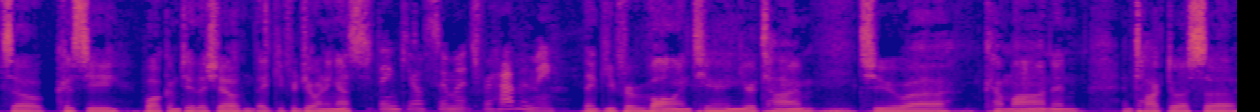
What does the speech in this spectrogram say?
So, Christy, welcome to the show. Thank you for joining us. Thank you all so much for having me. Thank you for volunteering your time to uh, come on and, and talk to us uh,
